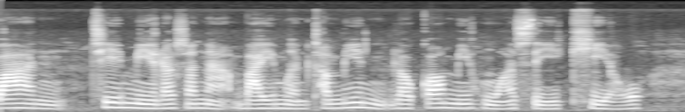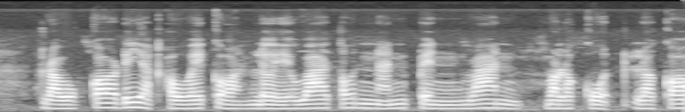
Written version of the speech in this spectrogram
ว่านที่มีลักษณะใบเหมือนขมิ้น แล้วก็มีหัวสีเขียว เราก็เรียกเอาไว้ก่อนเลยว่าต้นนั้นเป็นว่านมรกตแล้วก็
